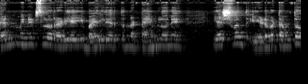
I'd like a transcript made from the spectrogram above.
టెన్ మినిట్స్లో రెడీ అయ్యి బయలుదేరుతున్న టైంలోనే యశ్వంత్ ఏడవటంతో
